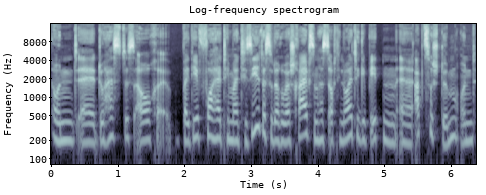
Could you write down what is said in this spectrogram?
Und äh, du hast es auch äh, bei dir vorher thematisiert, dass du darüber schreibst und hast auch die Leute gebeten, äh, abzustimmen. Und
